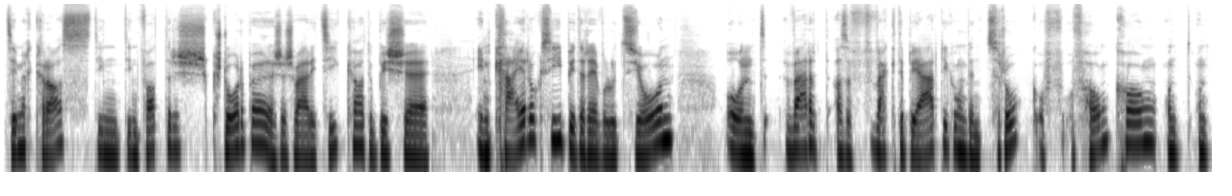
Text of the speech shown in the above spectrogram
Ziemlich krass. Dein, dein Vater ist gestorben, du hast eine schwere Zeit gehabt. Du warst äh, in Kairo gewesen, bei der Revolution und während, also wegen der Beerdigung dann zurück auf, auf Hongkong und, und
